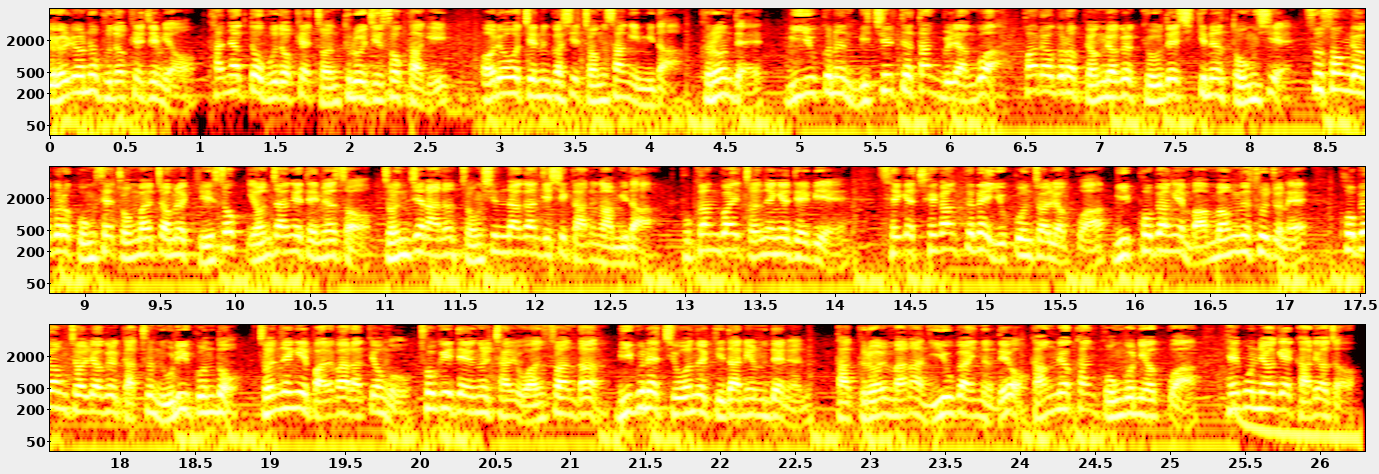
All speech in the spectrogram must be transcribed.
연료는 부족해지며 탄약도 부족해 전투를 지속하기 어려워지는 것이 정상입니다. 그런데 미 육군은 미칠 듯한 물량과 화력으로 병력을 교대시키는 동시에 수송력으로 공세 종말점을 계속 연장해 대면서 전진하는 정신 나간 짓이 가능합니다. 북한과의 전쟁에 대비해 세계 최강급의 육군 전력과 미 포병에 맞먹는 수준의 포병 전력을 갖춘 우리 군도 전쟁이 발발할 경우 초기 대응을 잘 완수한 다음 미군의 지원을 기다리는 데는 다 그럴 만한 이유가 있는데요. 강력한 공군력과 해군력에 가려져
